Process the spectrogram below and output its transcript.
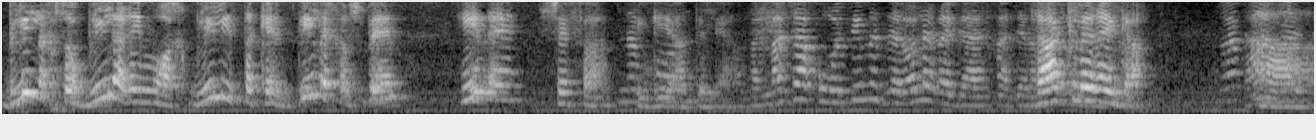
בלי לחשוב, בלי להרים מוח, בלי להסתכל, בלי לחשבן, הנה שפע נכון. הגיע עד אליה. אבל מה שאנחנו רוצים את זה לא לרגע אחד. רק לרגע. אה.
